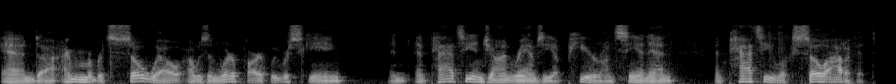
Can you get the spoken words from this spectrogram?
And uh, I remember it so well. I was in Winter Park. We were skiing. And, and Patsy and John Ramsey appear on CNN. And Patsy looks so out of it.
